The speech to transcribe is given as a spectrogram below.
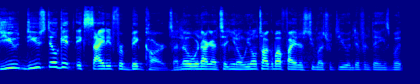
Do you do you still get excited for big cards? I know we're not going to you know we don't talk about fighters too much with you and different things, but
